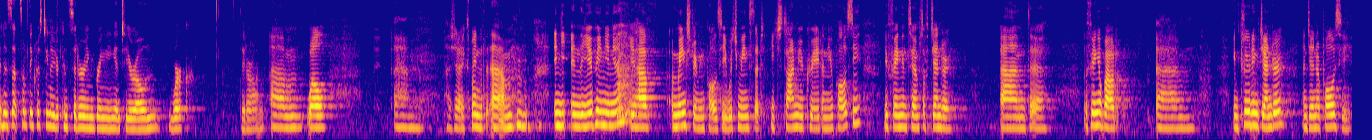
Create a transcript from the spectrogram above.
And is that something, Christina, you're considering bringing into your own work later on? Um, well, um, how should I explain it? Um, in, in the European Union, you have a mainstreaming policy, which means that each time you create a new policy, you think in terms of gender. And uh, the thing about um, including gender and gender policy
